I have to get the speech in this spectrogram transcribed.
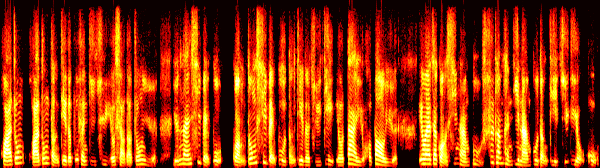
华中、华东等地的部分地区有小到中雨，云南西北部、广东西北部等地的局地有大雨或暴雨。另外，在广西南部、四川盆地南部等地局地有雾。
